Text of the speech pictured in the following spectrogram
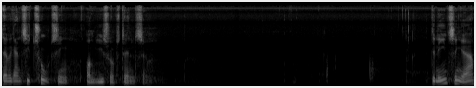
Der vil jeg gerne sige to ting om Jesu opstandelse. Den ene ting er,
